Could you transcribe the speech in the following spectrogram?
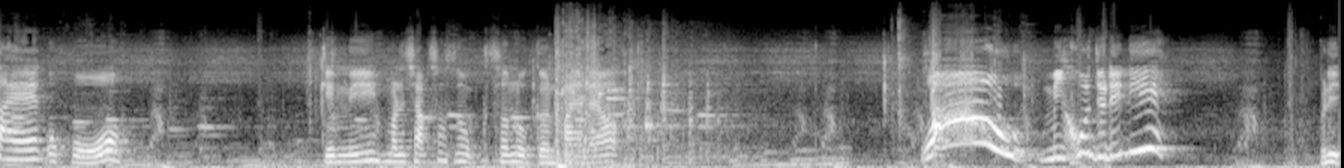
แตกโอ้โห เกมนี้มันชักสนุกสนุกเกินไปแล้ว ว้าว มีคนอยู่ในนี้มาดิ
